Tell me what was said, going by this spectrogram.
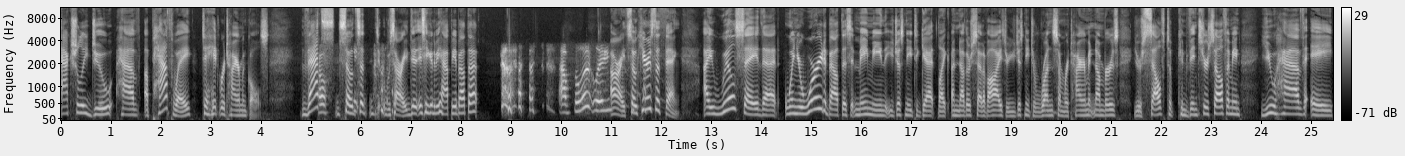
actually do have a pathway to hit retirement goals. That's oh. so, so sorry. Is he going to be happy about that? Absolutely. All right. So here's the thing. I will say that when you're worried about this, it may mean that you just need to get like another set of eyes or you just need to run some retirement numbers yourself to convince yourself. I mean, you have a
